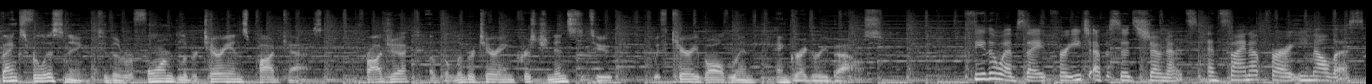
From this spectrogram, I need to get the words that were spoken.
Thanks for listening to the Reformed Libertarians Podcast, a project of the Libertarian Christian Institute with Kerry Baldwin and Gregory Baus. See the website for each episode's show notes and sign up for our email list.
